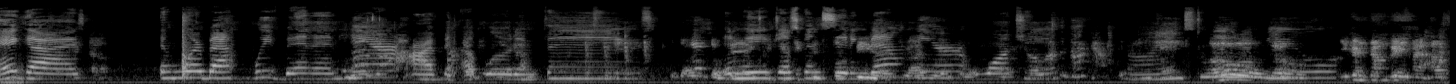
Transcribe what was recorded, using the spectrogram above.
Hey guys, and we're back. We've been in here. I've been uploading things, and we've just been sitting down here watching Ryan's toy. You can downgrade my house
